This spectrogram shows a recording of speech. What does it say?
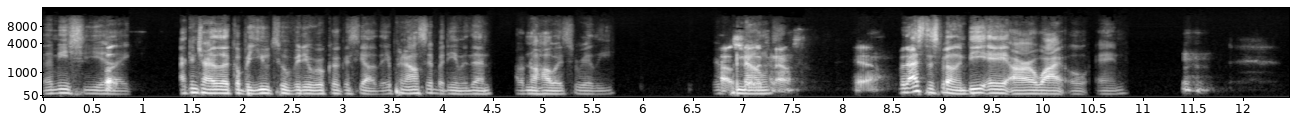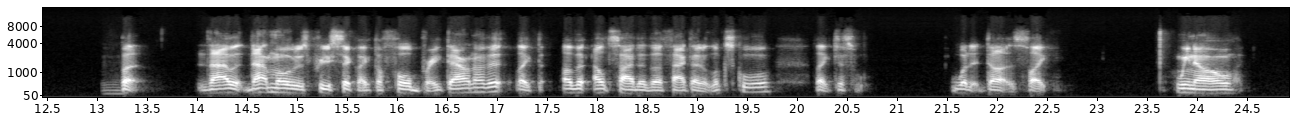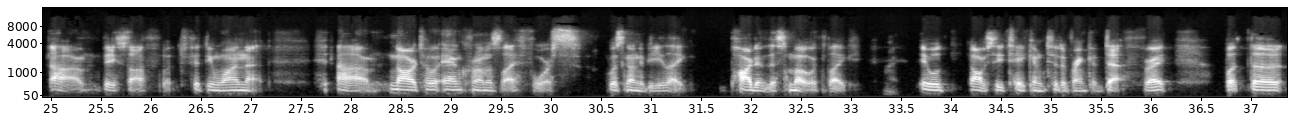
Let me see. But- like, I can try to look up a YouTube video real quick and see how they pronounce it. But even then, I don't know how it's really How it's really pronounced. pronounced. Yeah. But that's the spelling: B A R Y O N. Mhm. but that that mode is pretty sick. Like the full breakdown of it, like the other outside of the fact that it looks cool, like just what it does. Like we know, um, based off what 51, that um, Naruto and Kurama's life force was going to be like part of this mode. Like right. it will obviously take him to the brink of death, right? But the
